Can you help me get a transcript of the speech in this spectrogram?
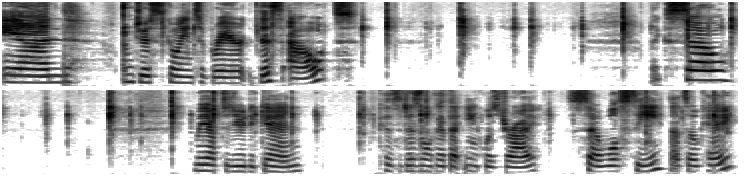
And I'm just going to brayer this out. Like so. May have to do it again because it doesn't look like that ink was dry. So we'll see. That's okay.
